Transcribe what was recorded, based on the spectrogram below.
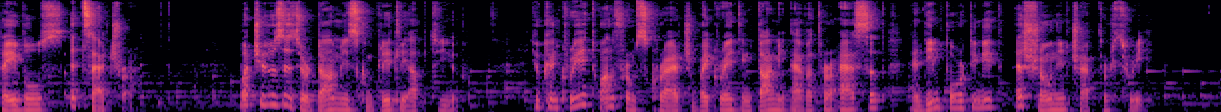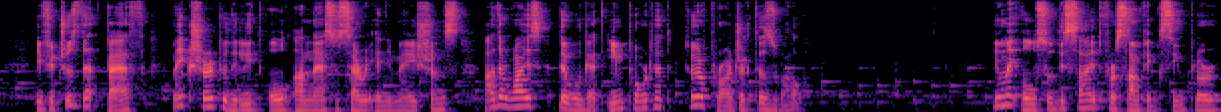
tables, etc. What you use as your dummy is completely up to you. You can create one from scratch by creating dummy avatar asset and importing it as shown in chapter 3. If you choose that path, make sure to delete all unnecessary animations, otherwise they will get imported to your project as well. You may also decide for something simpler,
